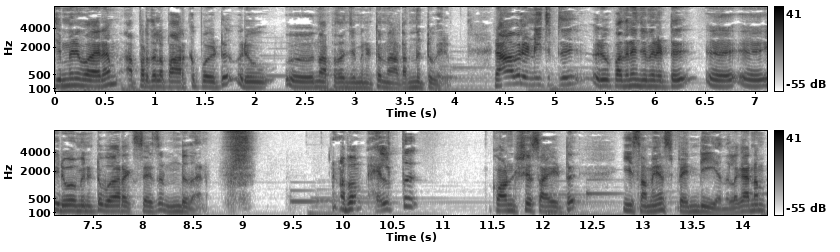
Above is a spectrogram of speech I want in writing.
ജിമ്മിന് പകരം അപ്പുറത്തുള്ള പാർക്ക് പോയിട്ട് ഒരു നാൽപ്പത്തഞ്ച് മിനിറ്റ് നടന്നിട്ട് വരും. രാവിലെ എണീച്ചിട്ട് ഒരു പതിനഞ്ച് മിനിറ്റ് ഇരുപത് മിനിറ്റ് വേറെ എക്സസൈസ് ഉണ്ട് താനും. അപ്പം ഹെൽത്ത് കോൺഷ്യസ് ആയിട്ട് ഈ സമയം സ്പെൻഡ് ചെയ്യുക എന്നുള്ളത് കാരണം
